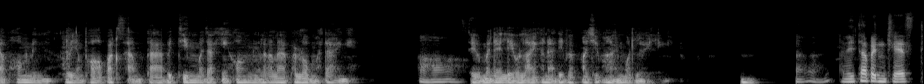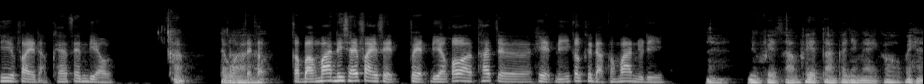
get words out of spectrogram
ดับห้องหนึ่งเรายังพอปลักสามตาไปจิ้มมาจากอีกห้องหนึ่งแล้วก็ลากพัดลมมาได้ไงอ๋อเออไม่ได้เลวร้ายขนาดที่แบบมาชิบหายหมดเลยอย่างเงี้ยเออเอออันนี้ถ้าเป็นเคสที่ไฟดับแค่เส้นเดียว ครับ แต่ว่าแต่กับกับบางบ้านที่ใช้ไฟเสร็จเฟสเดียวก็ถ้าเจอเหตุนี้ก็คือดับทั้งบ้านอยู่ดีอ่าหนึ่งเฟสสามเฟสต่างกันยังไงก็ไปหา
